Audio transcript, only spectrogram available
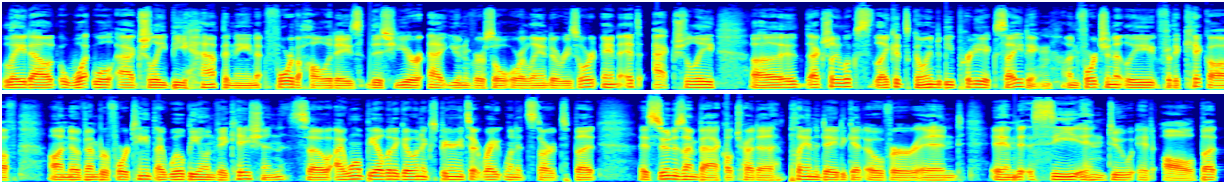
laid out what will actually be happening for the holidays this year at Universal Orlando Resort, and it's actually uh, it actually looks like it's going to be pretty exciting. Unfortunately, for the kickoff on November 14th, I will be on vacation, so I won't be able to go and experience it right when it starts. But as soon as I'm back, I'll try to plan a day to get over and and see and do it all. But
